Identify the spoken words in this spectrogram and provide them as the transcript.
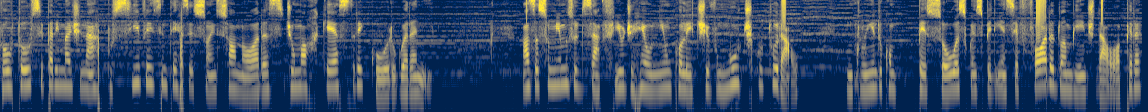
voltou-se para imaginar possíveis interseções sonoras de uma orquestra e coro guarani. Nós assumimos o desafio de reunir um coletivo multicultural, incluindo com pessoas com experiência fora do ambiente da ópera,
